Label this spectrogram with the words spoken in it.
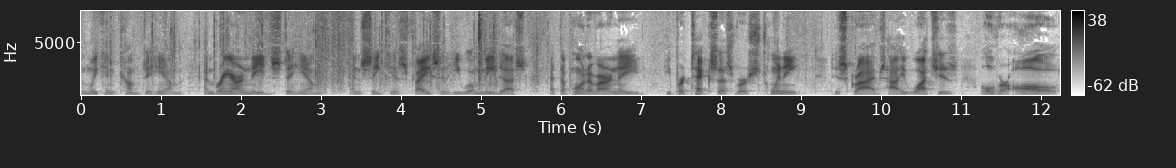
and we can come to Him and bring our needs to Him and seek His face, and He will meet us at the point of our need. He protects us, verse 20 describes how He watches over all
